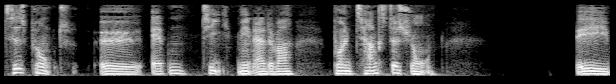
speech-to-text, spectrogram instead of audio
tidspunkt øh, 18.10, mener jeg det var, på en tankstation i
